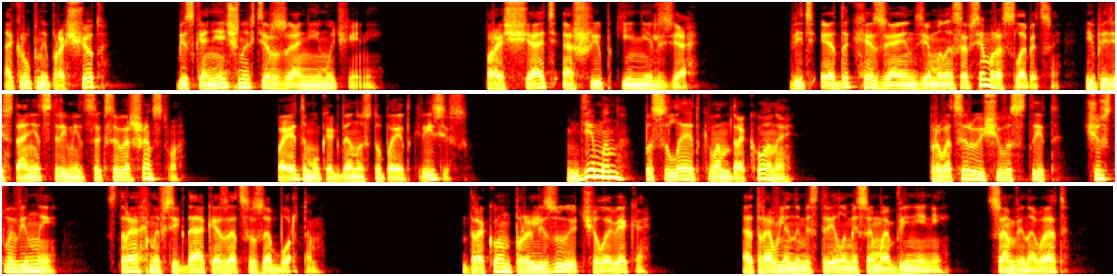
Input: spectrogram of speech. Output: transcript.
а крупный просчет — бесконечных терзаний и мучений. Прощать ошибки нельзя. Ведь эдак хозяин демона совсем расслабится и перестанет стремиться к совершенству. Поэтому, когда наступает кризис, демон посылает к вам дракона, провоцирующего стыд, чувство вины, страх навсегда оказаться за бортом. Дракон парализует человека отравленными стрелами самообвинений. Сам виноват,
